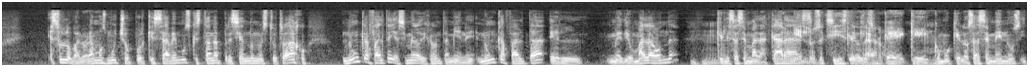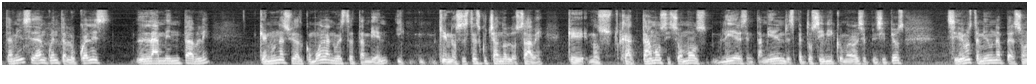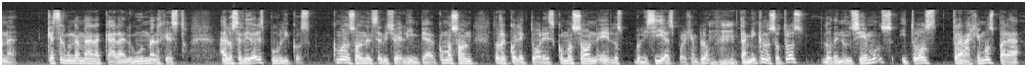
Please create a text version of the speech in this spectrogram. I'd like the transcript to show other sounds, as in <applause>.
Eso lo valoramos mucho porque sabemos que están apreciando nuestro trabajo. Nunca falta, y así me lo dijeron también, ¿eh? nunca falta el medio mala onda que les hace mala cara. También los existe, claro. Que, como que los hace menos y también se dan cuenta, lo cual es lamentable que en una ciudad como la nuestra también, y quien nos está escuchando lo sabe, que nos jactamos y somos líderes en, también en respeto cívico, valores y principios, si vemos también una persona que hace alguna mala cara, algún mal gesto, a los servidores públicos, como lo son el servicio de limpia, como son los recolectores, como son eh, los policías, por ejemplo, también que nosotros lo denunciemos y todos trabajemos para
